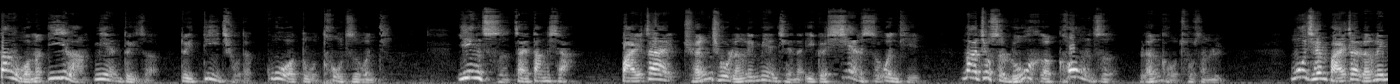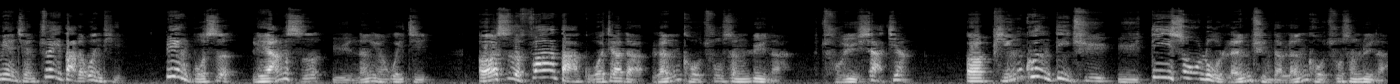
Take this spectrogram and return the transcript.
但我们依然面对着对地球的过度透支问题。因此，在当下摆在全球人类面前的一个现实问题，那就是如何控制人口出生率。目前摆在人类面前最大的问题，并不是粮食与能源危机，而是发达国家的人口出生率呢处于下降。而贫困地区与低收入人群的人口出生率呢，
